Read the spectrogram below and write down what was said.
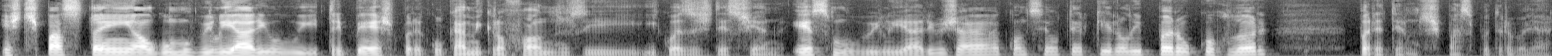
este espaço tem algum mobiliário e tripés para colocar microfones e, e coisas desse género. Esse mobiliário já aconteceu ter que ir ali para o corredor para termos espaço para trabalhar.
